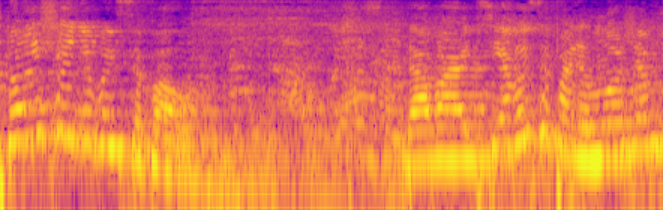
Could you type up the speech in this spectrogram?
Кто еще не высыпал? Давай, все высыпали, ложим.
